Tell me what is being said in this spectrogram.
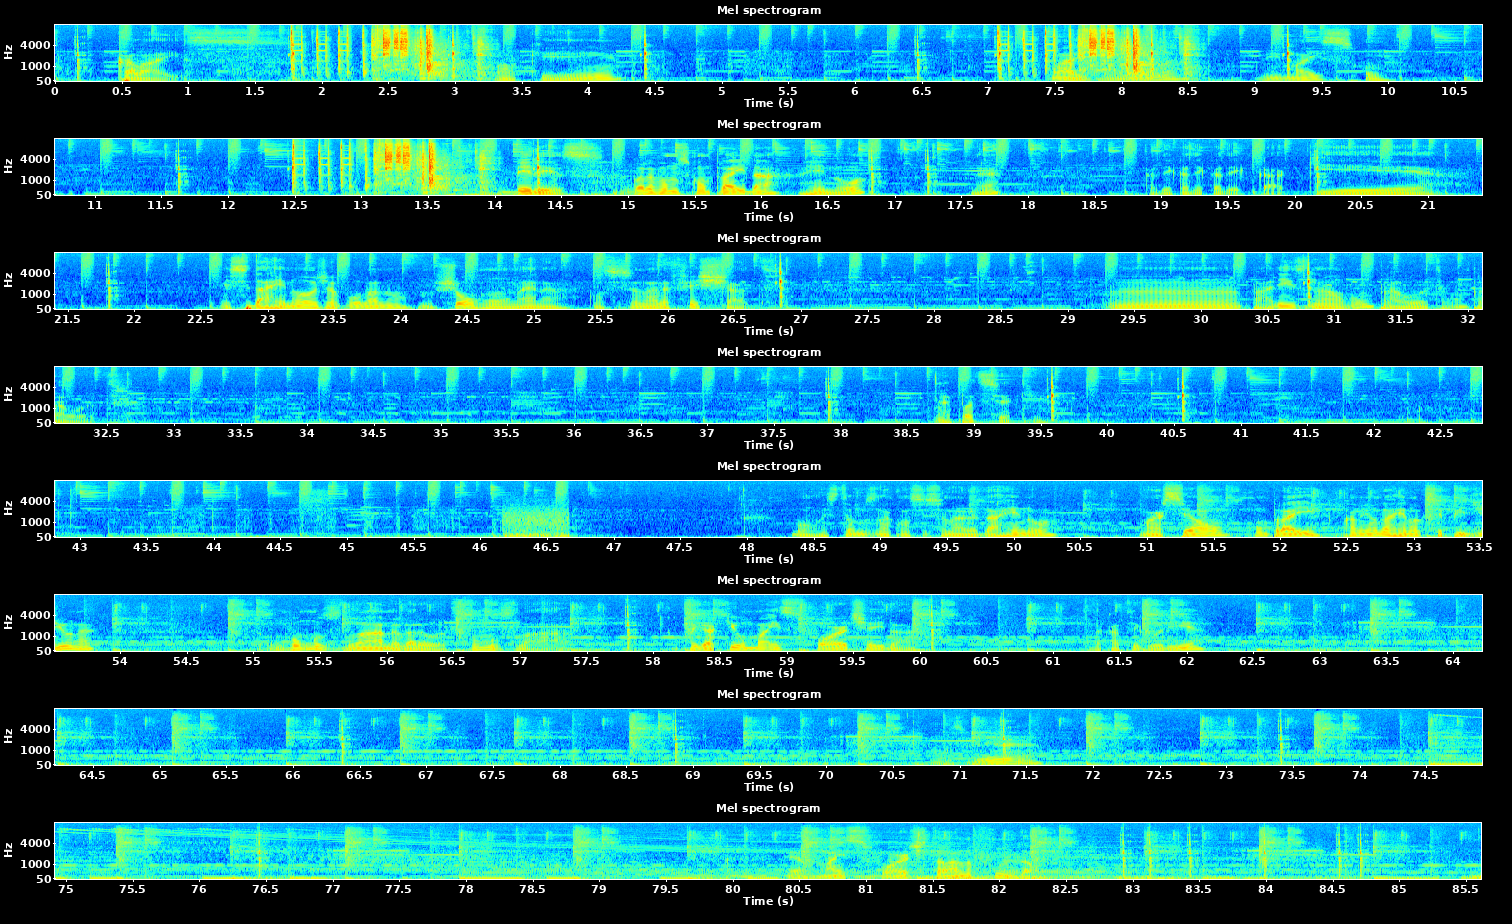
Calais. Ok. Mais um. E mais um. Beleza. Agora vamos comprar aí da Renault, né? Cadê, cadê, cadê? Aqui. Esse da Renault já vou lá no, no showroom, né? Na concessionária fechada. Hum, Paris não, vamos pra outra, vamos pra outra. É, pode ser aqui. Bom, estamos na concessionária da Renault. Marcião, comprar aí o caminhão da Renault que você pediu, né? Então vamos lá, meu garoto, vamos lá. Vou pegar aqui o mais forte aí da, da categoria. Vamos ver. Mais forte tá lá no fundão.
